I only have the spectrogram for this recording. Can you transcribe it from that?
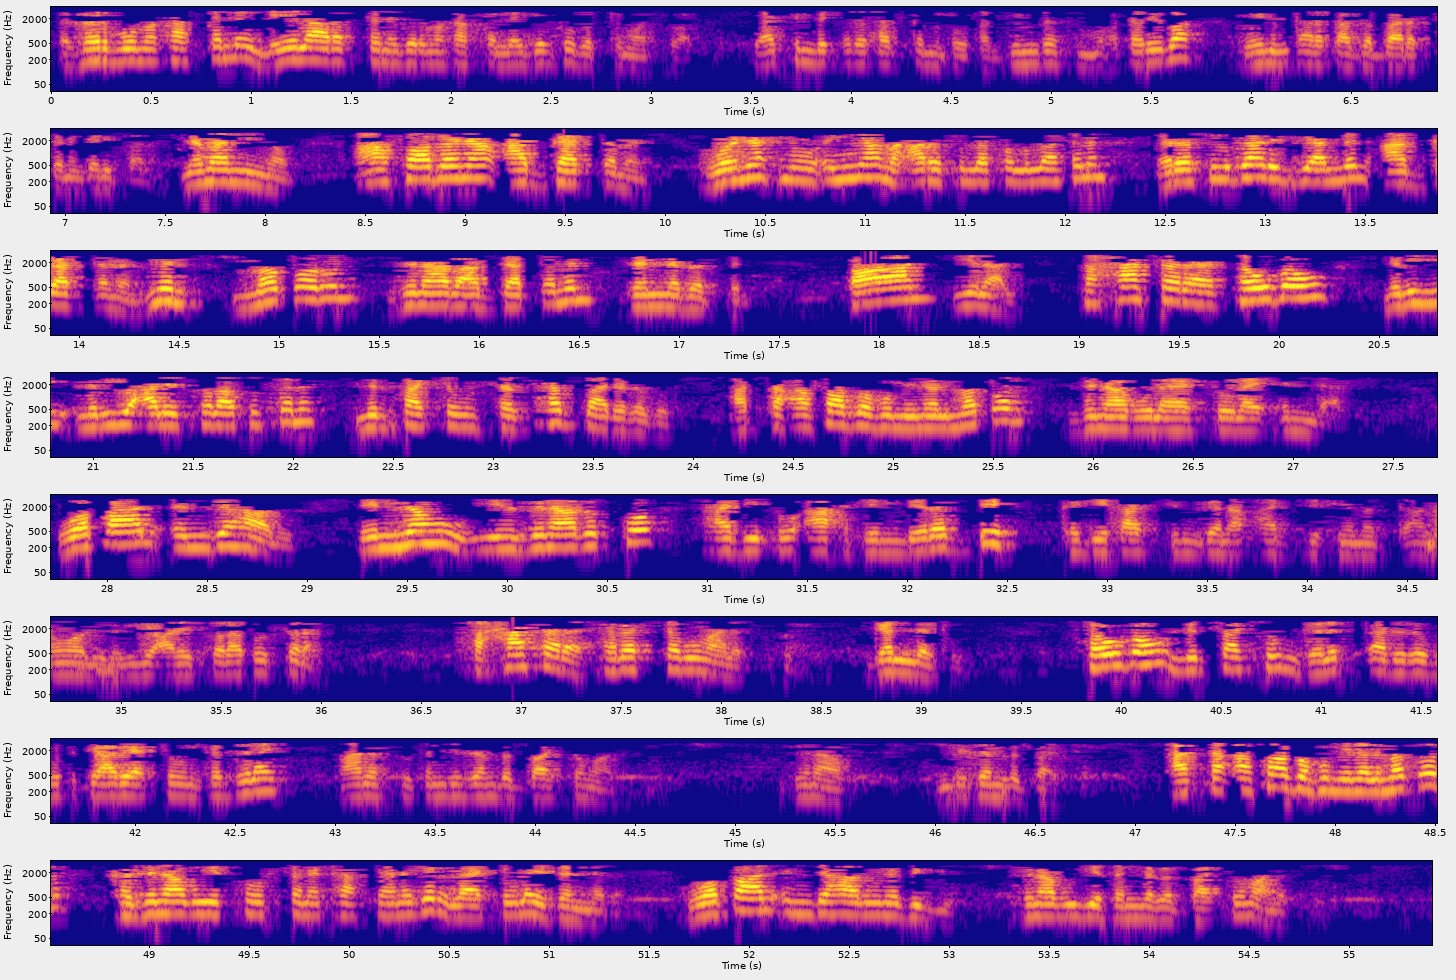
ቨርቦ መካከል ላይ ሌላ አረፍተ ነገር መካከል ላይ ገብቶ በትኗቸዋል ያችን በጭረት አስቀምጠውታል ጅምረት ሙዕተሪባ ወይንም ጠረካ ገባ አረፍተ ነገር ይባላል። ለማንኛውም አሳበና አጋጠመን። ወነህኑ እኛ መዓ ረሱላህ ሰለላሁ ዐለይሂ ወሰለም ረሱል ጋር እያለን አጋጠመን። ምን? መጦሩን ዝናብ አጋጠመን ዘነበብን። ቃል ይላል ተሐሰረ ተውበው ነብዩ አለይሂ ሰላቱ ወሰለም ልብሳቸውን ሰብሰብ አደረጉት ሐታ አሳበሁ ሚነል መጦር ዝናቡ ላያቸው ላይ እንዳል ወቃል እንዲህ አሉ እነሁ ይህ ዝናብ እኮ ሐዲሱ አህድን ቢረቢህ ከጌታችን ገና አዲስ የመጣ ነው አሉ ነብዩ አለይሂ ሰላቱ ወሰላም። ፈሐሰረ ሰበሰቡ ማለት ነው ገለጡ። ሰውበው ልብሳቸውን ገለጥ አደረጉት፣ ጋቢያቸውን ከዚህ ላይ አነሱት እንዲዘንብባቸው ማለት ነው። ዝናቡ እንዲዘንብባቸው ሐታ አሳበሁ ሚነል መጠር ከዝናቡ የተወሰነ ካፊያ ነገር ላያቸው ላይ ዘነበ። ወቃል እንዲህ አሉ ነብዩ ዝናቡ እየዘነበባቸው ማለት ነው።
